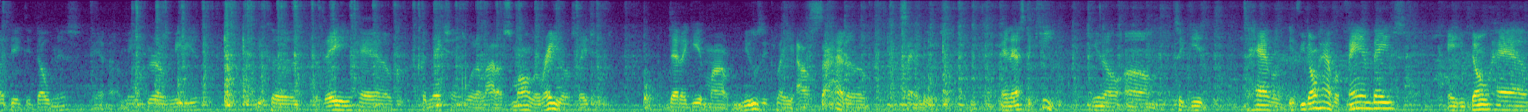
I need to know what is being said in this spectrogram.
Addicted Dopeness and uh, Mean Girls Media because they have connections with a lot of smaller radio stations that I get my music played outside of St. Louis, and that's the key. You know, um, to get to have a if you don't have a fan base and you don't have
